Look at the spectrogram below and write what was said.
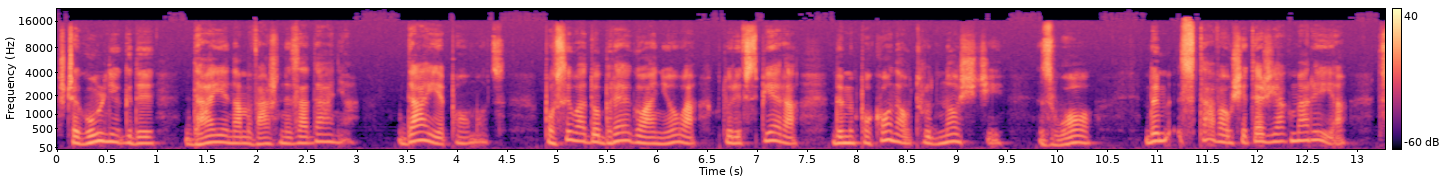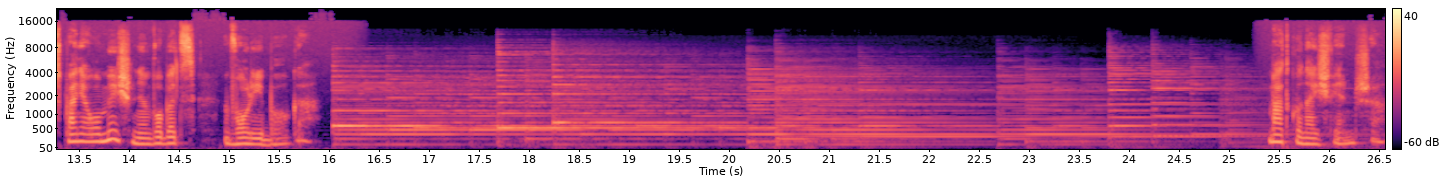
szczególnie gdy daje nam ważne zadania – daje pomoc, posyła dobrego anioła, który wspiera, bym pokonał trudności, zło, bym stawał się też jak Maryja, wspaniałomyślnym wobec woli Boga. Matko Najświętsza,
